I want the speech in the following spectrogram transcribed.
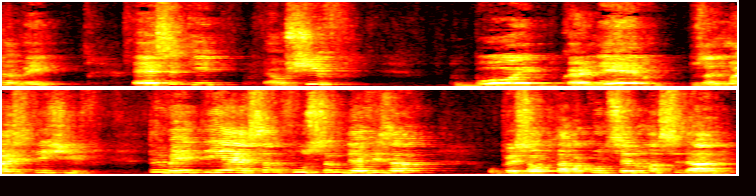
também, é esse aqui, é o chifre. Do boi, do carneiro, dos animais que têm chifre. Também tinha essa função de avisar o pessoal que estava acontecendo na cidade.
